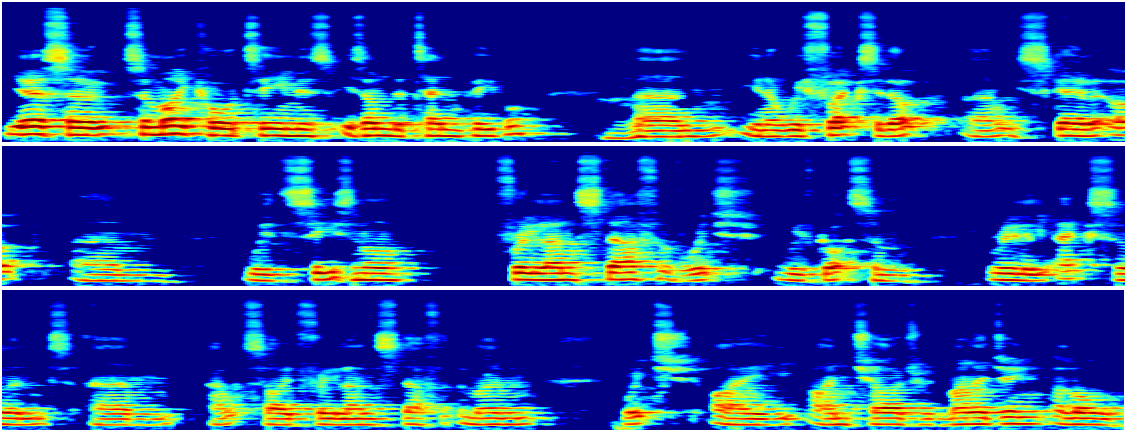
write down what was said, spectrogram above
Yeah, so so my core team is is under ten people. Mm-hmm. Um, you know, we flex it up, uh, we scale it up um, with seasonal freelance staff, of which we've got some really excellent um, outside freelance staff at the moment, which I I'm charged with managing along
